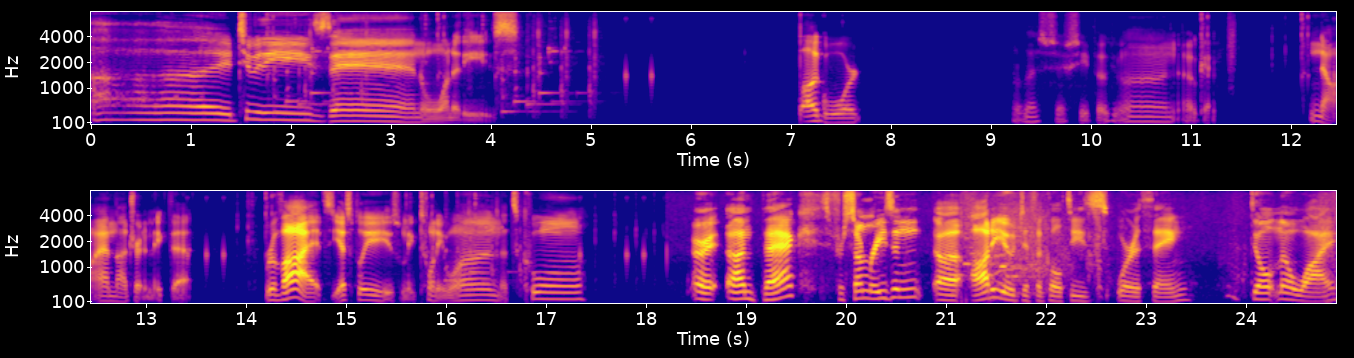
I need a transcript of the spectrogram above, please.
Uh, two of these and one of these. Bugwort. Best 60 Pokemon. Okay. No, I am not trying to make that. Revives. Yes, please. We'll make 21. That's cool. Alright, I'm back. For some reason, uh, audio difficulties were a thing. Don't know why.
